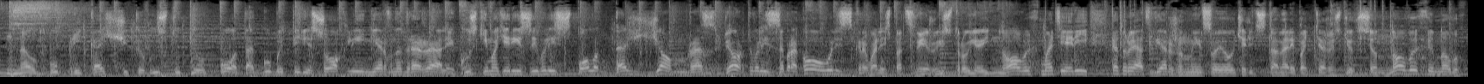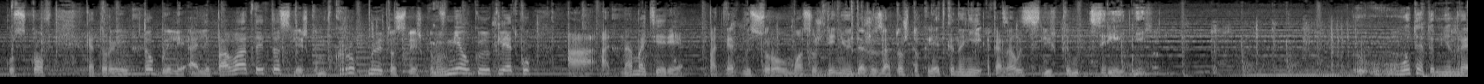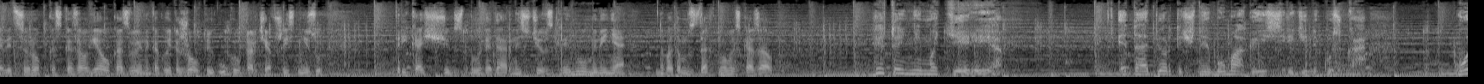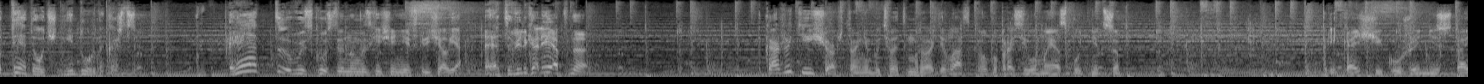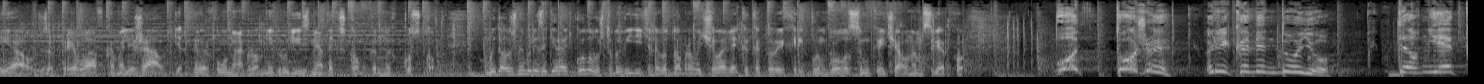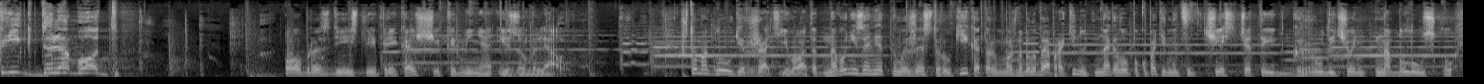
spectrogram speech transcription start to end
На лбу приказчика выступил пот, а губы пересохли и нервно дрожали. Куски материи сыпались с полок дождем, развертывались, забраковывались, скрывались под свежей струей новых материй, которые, отверженные в свою очередь, стонали под тяжестью все новых и новых кусков, которые то были олиповаты, то слишком в крупную, то слишком в мелкую клетку, а одна материя подверглась суровому осуждению даже за то, что клетка на ней оказалась слишком средней. «Вот это мне нравится», — робко сказал я, указывая на какой-то желтый угол, торчавший снизу. Приказчик с благодарностью взглянул на меня, но потом вздохнул и сказал, «Это не материя. Это оберточная бумага из середины куска. Вот это очень недурно, кажется». «Это!» — в искусственном восхищении вскричал я. «Это великолепно!» «Покажите еще что-нибудь в этом роде», — ласково попросила моя спутница. Приказчик уже не стоял за прилавком, а лежал где-то наверху на огромной груди измятых скомканных кусков. Мы должны были задирать голову, чтобы видеть этого доброго человека, который хриплым голосом кричал нам сверху. «Вот тоже рекомендую! Dernier крик de la mode!» Образ действий приказчика меня изумлял. Что могло удержать его от одного незаметного жеста руки, которым можно было бы опрокинуть на голову покупательницы честь этой груды чего-нибудь на блузку?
